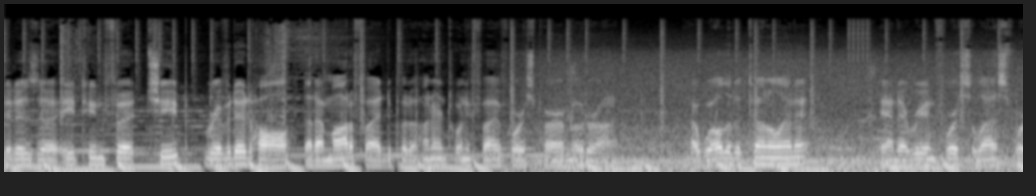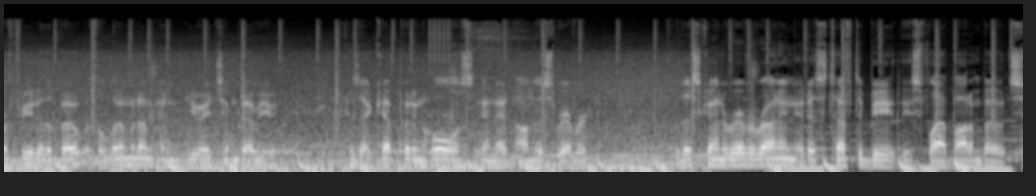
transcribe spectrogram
It is a 18 foot cheap riveted hull that I modified to put a 125 horsepower motor on it. I welded a tunnel in it and I reinforced the last four feet of the boat with aluminum and UHMW because I kept putting holes in it on this river. For this kind of river running, it is tough to beat these flat bottom boats.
